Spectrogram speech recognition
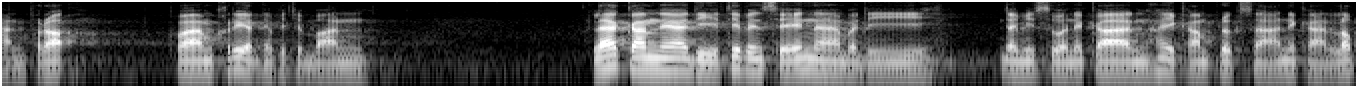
ารเพราะความเครียดในปัจจุบัน และกรรมในอดีตที่เป็นเสนาบดี ได้มีส่วนในการให้คำปรึกษาในการลบ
